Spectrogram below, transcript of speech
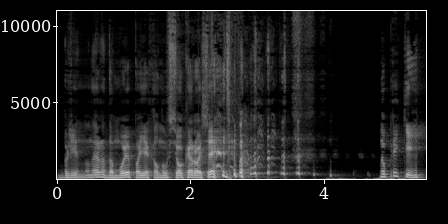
блин, ну, наверное, домой я поехал, ну, все, короче. Типа, ну, прикинь.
